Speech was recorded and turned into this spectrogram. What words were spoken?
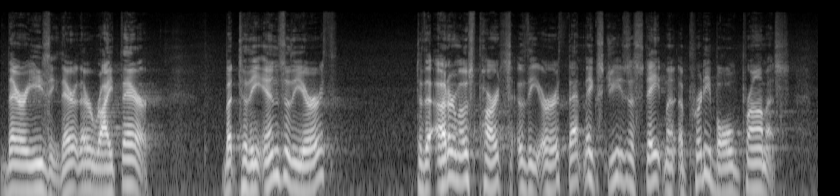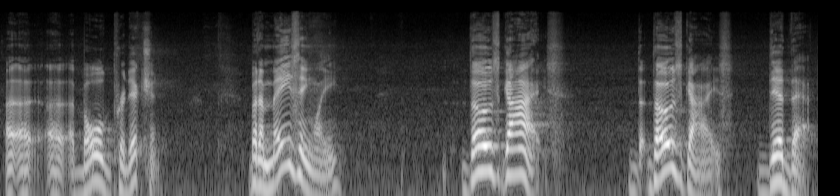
they're easy. They're, they're right there. But to the ends of the earth, to the uttermost parts of the earth, that makes Jesus' statement a pretty bold promise, a, a, a bold prediction. But amazingly, those guys, th- those guys did that.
